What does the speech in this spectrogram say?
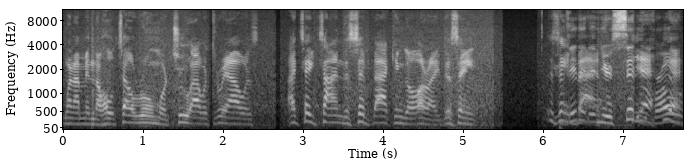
when I'm in the hotel room or two hours, three hours. I take time to sit back and go, all right, this ain't this You ain't did it in your city, yeah, bro. Yeah.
